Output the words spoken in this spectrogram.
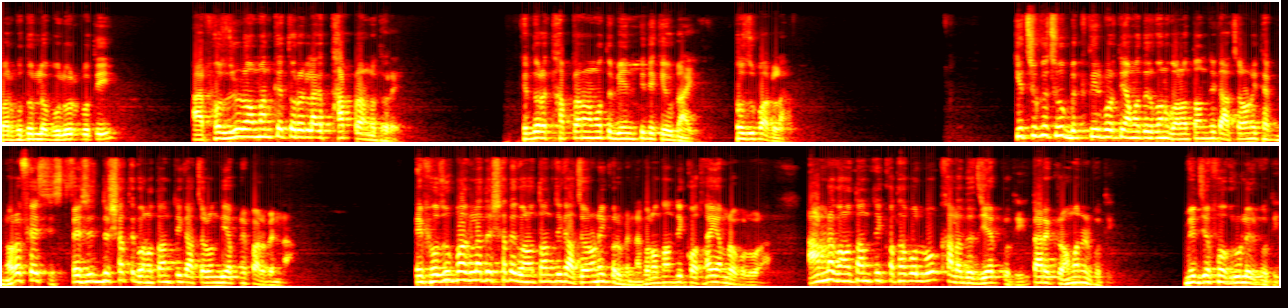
বরকতুল্লাহ বুলুর প্রতি আর ফজলুর রহমানকে তোর লাগে থাপড়ানো ধরে। কিন্তু ওরা থাপড়ানোর মতো বিএনপিতে কেউ নাই। ফজু পাগলা। কিছু কিছু ব্যক্তির প্রতি আমাদের কোনো গণতান্ত্রিক আচরণই থাকবে না। ওরা ফেসিস্ট ফেসিস্টদের সাথে গণতান্ত্রিক আচরণ দিয়ে আপনি পারবেন না। এই ফজু পাগলাদের সাথে গণতান্ত্রিক আচরণই করবেন না। গণতান্ত্রিক কথাই আমরা বলব না। আমরা গণতান্ত্রিক কথা বলব খালেদা জিয়ার প্রতি, তারেক রহমানের প্রতি, মির্জা ফখরুলের প্রতি।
